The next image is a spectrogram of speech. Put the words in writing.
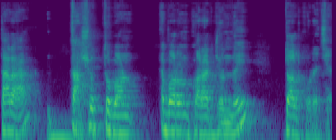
তারা দাসত্ব বরণ- করার জন্যই দল করেছেন।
